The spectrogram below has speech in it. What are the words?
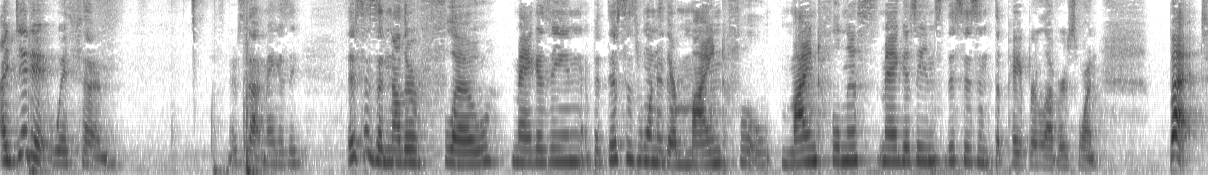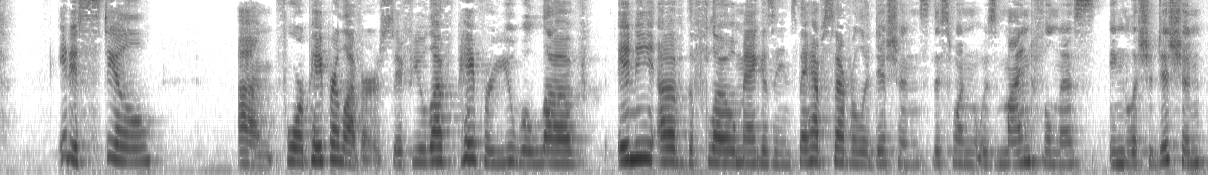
I did it with, um, there's that magazine. This is another Flow magazine, but this is one of their mindful mindfulness magazines. This isn't the Paper Lovers one, but it is still um, for paper lovers. If you love paper, you will love any of the Flow magazines. They have several editions. This one was Mindfulness English edition,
